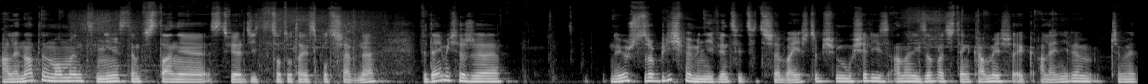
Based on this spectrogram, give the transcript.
Ale na ten moment nie jestem w stanie stwierdzić, co tutaj jest potrzebne. Wydaje mi się, że no już zrobiliśmy mniej więcej co trzeba. Jeszcze byśmy musieli zanalizować ten kamyszek, ale nie wiem, czy my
